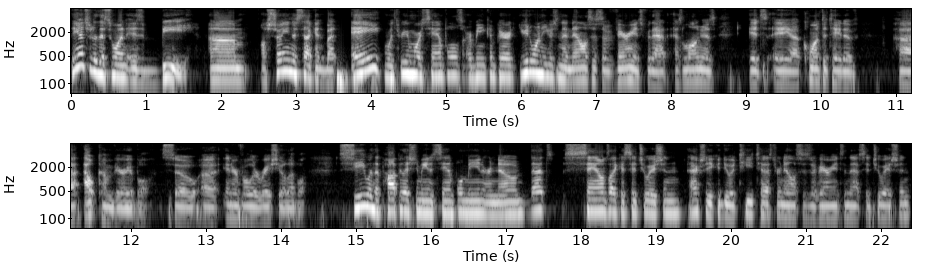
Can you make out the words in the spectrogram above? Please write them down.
The answer to this one is B. Um, I'll show you in a second, but A, when three or more samples are being compared, you'd want to use an analysis of variance for that as long as it's a uh, quantitative uh, outcome variable, so uh, interval or ratio level. C, when the population mean and sample mean are known, that sounds like a situation. Actually, you could do a t-test or analysis of variance in that situation.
